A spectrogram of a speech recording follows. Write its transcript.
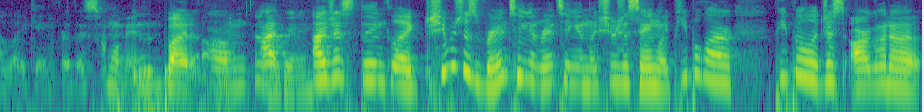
a liking for this woman but um I I. I just think like she was just ranting and ranting and like she was just saying like people are people just are gonna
